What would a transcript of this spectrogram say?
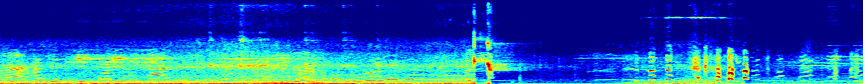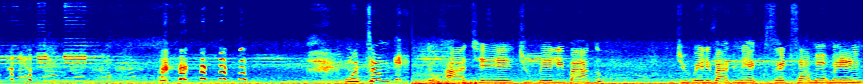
હા આવું પકડી લેવાનું થોડી પકડી લો તો હું ચમકી. તો આ છે જુબેલી બાગ. જુબેલી બાગની એક્ઝેક્ટ સામે અમે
